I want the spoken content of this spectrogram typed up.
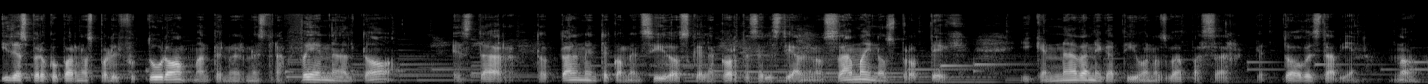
y despreocuparnos por el futuro, mantener nuestra fe en alto, estar totalmente convencidos que la corte celestial nos ama y nos protege, y que nada negativo nos va a pasar, que todo está bien, ¿no?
